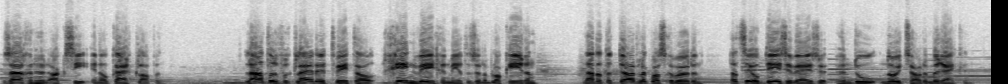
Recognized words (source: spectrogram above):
zagen hun actie in elkaar klappen. Later verklaarde het tweetal geen wegen meer te zullen blokkeren nadat het duidelijk was geworden dat zij op deze wijze hun doel nooit zouden bereiken.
